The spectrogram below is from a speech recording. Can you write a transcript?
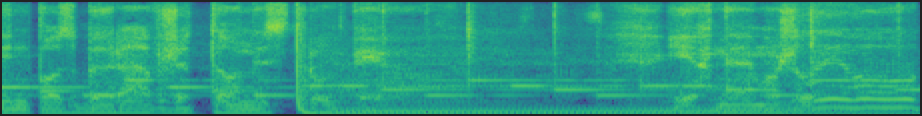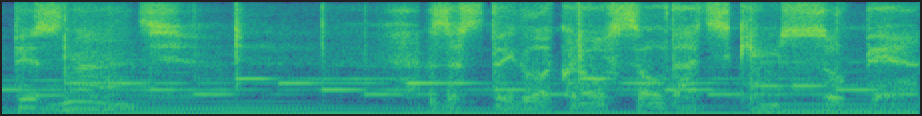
Він позбирав жетони з трупів, їх неможливо упізнать. Застигла кров в солдатськім супі,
